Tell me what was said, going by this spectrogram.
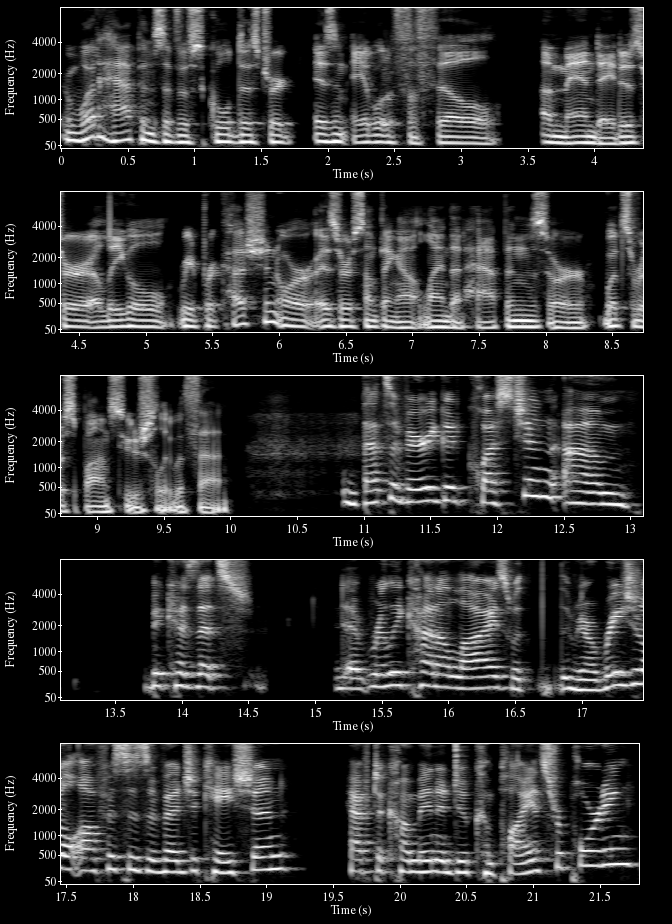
What happens if a school district isn't able to fulfill a mandate? Is there a legal repercussion or is there something outlined that happens or what's the response usually with that? That's a very good question. Um, because that's that really kind of lies with you know regional offices of education have to come in and do compliance reporting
